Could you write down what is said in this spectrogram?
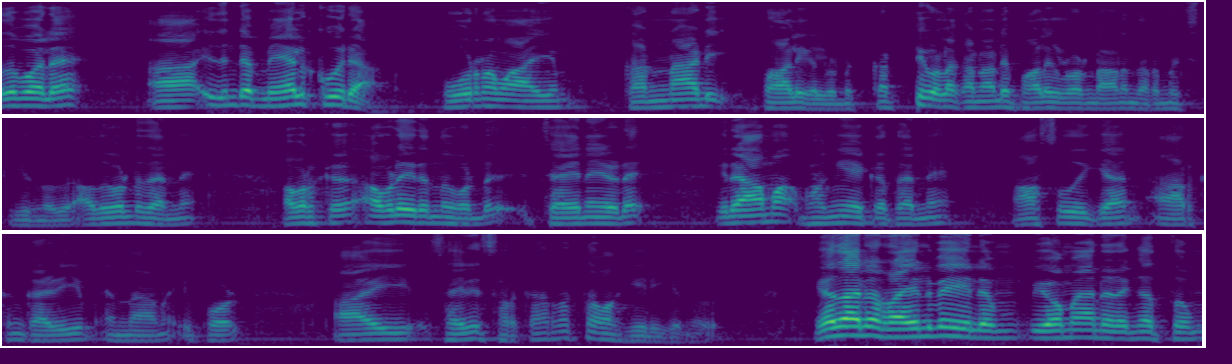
അതുപോലെ ഇതിന്റെ മേൽക്കൂര പൂർണമായും കണ്ണാടി പാളികളുണ്ട്. കട്ടിയുള്ള കണ്ണാടി പാളികൾ കൊണ്ടാണ് നിർമ്മിച്ചിരിക്കുന്നത്. അതുകൊണ്ട് തന്നെ അവർക്ക് അവിടെ ഇരുന്നു കൊണ്ട് ചൈനയുടെ ഗ്രാമ ഭംഗിയൊക്കെ തന്നെ ആസ്വദിക്കാൻ ആർക്കും കഴിയും എന്നാണ് ഇപ്പോൾ ഈ സൈനിക സർക്കാർ വ്യക്തമാക്കിയിരിക്കുന്നത്. ഏതായാലും റെയിൽവേയിലും വ്യോമയാന രംഗത്തും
